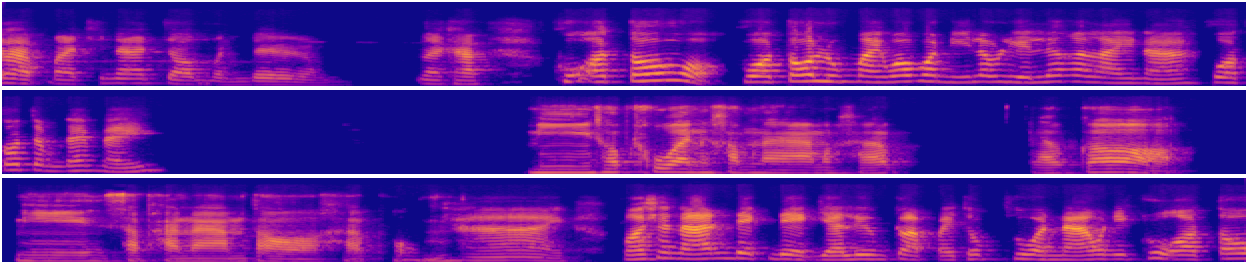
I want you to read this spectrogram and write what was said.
กลับมาที่หน้าจอเหมือนเดิมนะครับครูออโต้ครูออโต้รู้ไหมว่าวันนี้เราเรียนเรื่องอะไรนะครูออโต้จำได้ไหม มีทบทวนคำนามครับ แล้วก็มีสรรพนามต่อครับผมใช่เพราะฉะนั้นเด็กๆ อย่าลืมกลับไปทบทวนนะ วันนี้ครูออโต้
